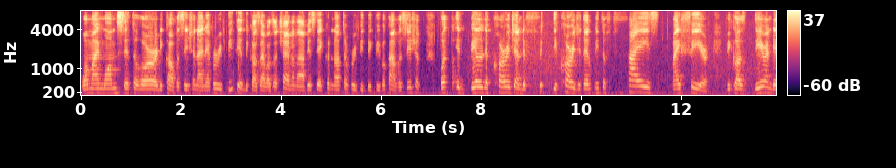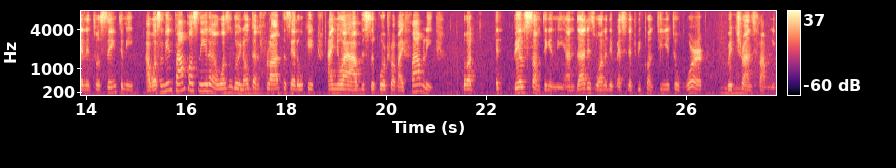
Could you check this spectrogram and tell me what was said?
what my mom said to her or the conversation. I never repeated because I was a child and obviously I could not have repeated big people conversation. But it built the courage and the the courage. It helped me to face my fear because there and then it was saying to me I wasn't being pampered neither. I wasn't going out mm. and flaunt to say okay I know I have the support from my family. But built something in me and that is one of the messages that we continue to work with trans family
